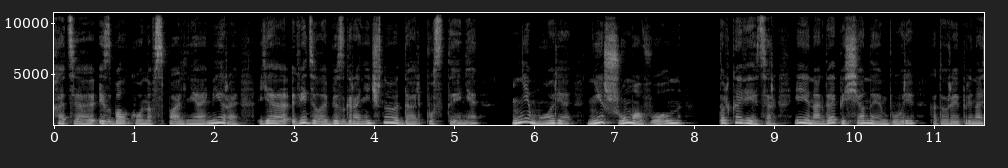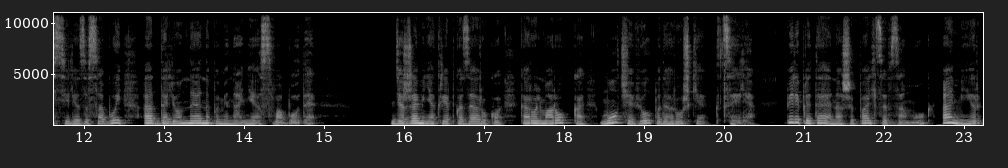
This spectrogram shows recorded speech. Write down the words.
Хотя из балкона в спальне Амира я видела безграничную даль пустыни. Ни моря, ни шума волн, только ветер и иногда песчаные бури, которые приносили за собой отдаленное напоминание свободы. Держа меня крепко за руку, король Марокко молча вел по дорожке к цели – Переплетая наши пальцы в замок, Амир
